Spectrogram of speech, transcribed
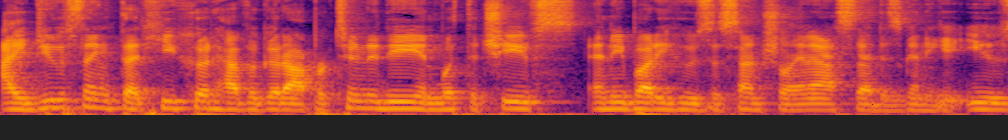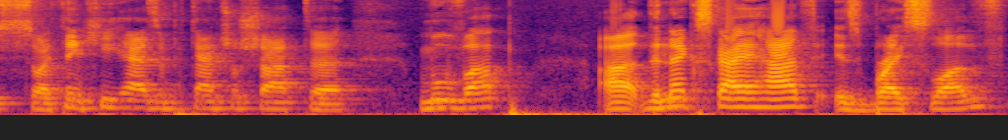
I do think that he could have a good opportunity. And with the Chiefs, anybody who's essentially an asset is going to get used. So I think he has a potential shot to move up. Uh, the next guy I have is Bryce Love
